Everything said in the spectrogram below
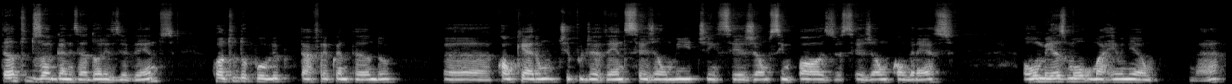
tanto dos organizadores de eventos quanto do público que está frequentando uh, qualquer um tipo de evento, seja um meeting, seja um simpósio, seja um congresso, ou mesmo uma reunião, né?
